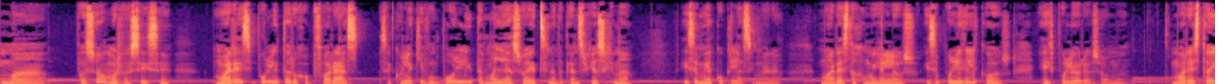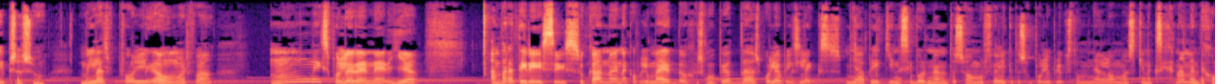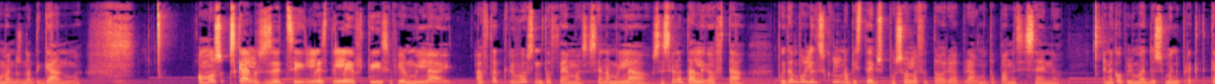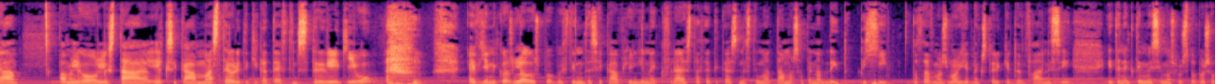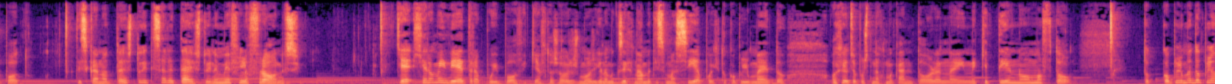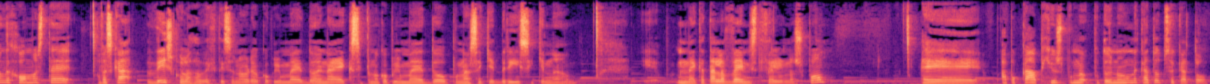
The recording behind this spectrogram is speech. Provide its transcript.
Μα πόσο όμορφος είσαι. Μου αρέσει πολύ το ρούχο που φοράς. Σε κολακεύουν πολύ τα μαλλιά σου έτσι να τα κάνεις πιο συχνά. Είσαι μια κούκλα σήμερα. Μου αρέσει το χαμογελό σου. Είσαι πολύ γλυκός. Έχεις πολύ ωραίο σώμα. Μου αρέσει το ύψος σου. Μιλάς πολύ όμορφα. Μμμ, έχεις πολύ ωραία ενέργεια. Αν παρατηρήσεις, σου κάνω ένα κομπλιμέντο χρησιμοποιώντας πολύ απλές λέξεις. Μια απλή κίνηση μπορεί να είναι τόσο όμορφη αλλά και τόσο πολύπλοκη στο μυαλό μας και να ξεχνάμε ενδεχομένως να την κάνουμε. Όμως σκάλωσες έτσι, λες τι λέει αυτή, σε ποιον μιλάει. Αυτό ακριβώς είναι το θέμα. Σε σένα μιλάω, σε σένα τα έλεγα αυτά, που ήταν πολύ δύσκολο να πιστέψεις πως όλα αυτά τα ωραία πράγματα πάνε σε σένα. Ένα κομπλιμέντο σημαίνει πρακτικά, πάμε λίγο στα λεξικά μας, θεωρητική κατεύθυνση τριλικίου. Ευγενικός λόγος που απευθύνεται σε κάποιον για να εκφράσει τα θετικά συναισθήματά μας απέναντί του. Π.χ. το θαυμασμό για την εξωτερική του εμφάνιση ή την εκτίμησή μας προς το πρόσωπό του. Τις ικανότητές του ή τις αρετές του. Είναι μια φιλοφρόνηση. Και χαίρομαι ιδιαίτερα που υπόθηκε αυτός ο ορισμός για να μην ξεχνάμε τη σημασία που έχει το κομπλιμέντο όχι έτσι όπως την έχουμε κάνει τώρα να είναι και τι εννοώ με αυτό. Το κομπλιμέντο πλέον δεχόμαστε, βασικά δύσκολα θα δεχτείς ένα ωραίο κομπλιμέντο, ένα έξυπνο κομπλιμέντο που να σε κεντρήσει και να ναι, καταλαβαίνεις τι θέλω να σου πω. Ε, από κάποιους που, που το εννοούν 100%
